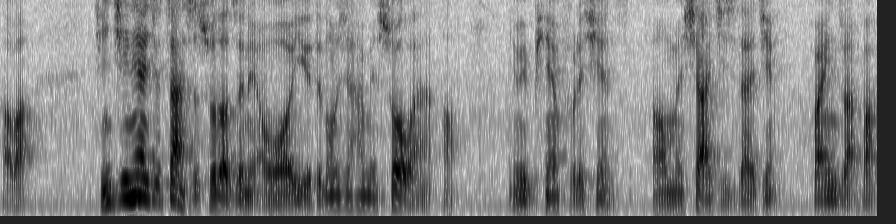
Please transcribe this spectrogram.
好吧？行，今天就暂时说到这里，我有的东西还没说完啊，因为篇幅的限制。好，我们下期再见，欢迎转发。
